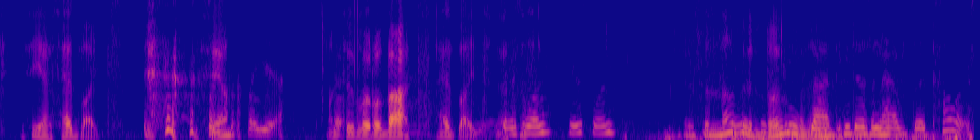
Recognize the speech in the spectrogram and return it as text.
You see, he has headlights. You see him? yeah. On two little dots. Headlights. There's his- one. Here's one. There's another He's little not- one. he doesn't have the colors.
